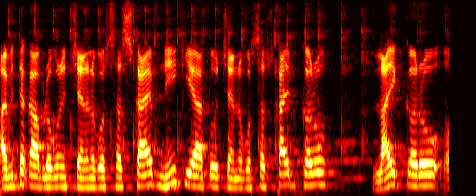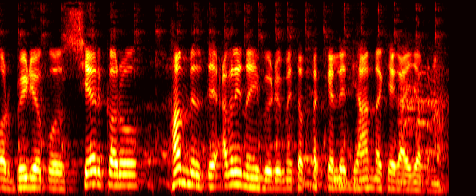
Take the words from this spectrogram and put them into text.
अभी तक आप लोगों ने चैनल को सब्सक्राइब नहीं किया तो चैनल को सब्सक्राइब करो लाइक करो और वीडियो को शेयर करो। हम मिलते हैं अगली नई वीडियो में। तब तक के लिए ध्यान रखेगा गाइज़ अपना।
